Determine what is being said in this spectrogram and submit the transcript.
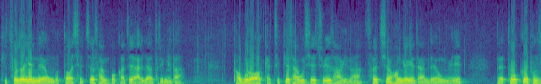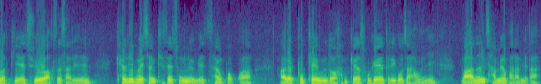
기초적인 내용부터 실제 사용법까지 알려드립니다. 더불어 계측기 사용 시 주의사항이나 설치 환경에 대한 내용 및 네트워크 분석기의 주요 액세서리인 캘리브레이션 킷의 종류 및 사용법과 RF 케이블도 함께 소개해 드리고자 하오니 많은 참여 바랍니다.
